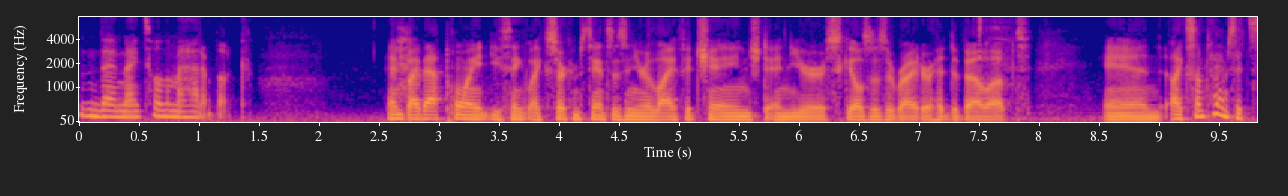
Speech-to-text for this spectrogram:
and then I told them I had a book. And by that point, you think like circumstances in your life had changed, and your skills as a writer had developed, and like sometimes it's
